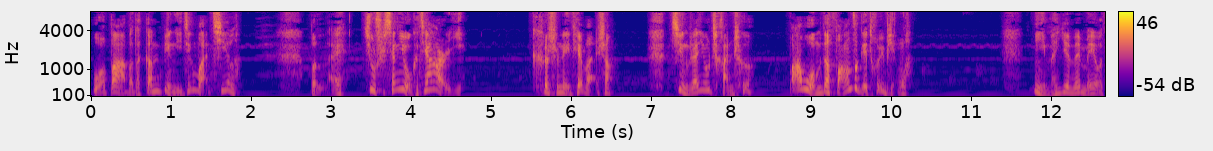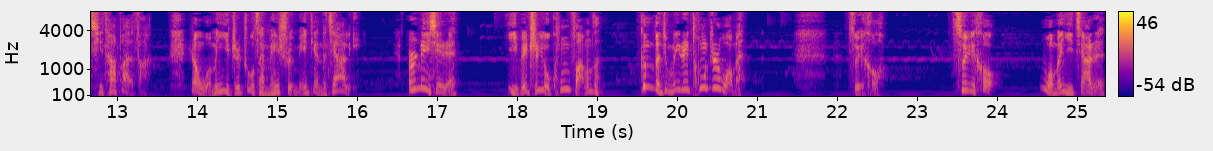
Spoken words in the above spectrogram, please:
我爸爸的肝病已经晚期了，本来就是想有个家而已。可是那天晚上，竟然有铲车把我们的房子给推平了。你们因为没有其他办法，让我们一直住在没水没电的家里，而那些人以为只有空房子，根本就没人通知我们。最后，最后，我们一家人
